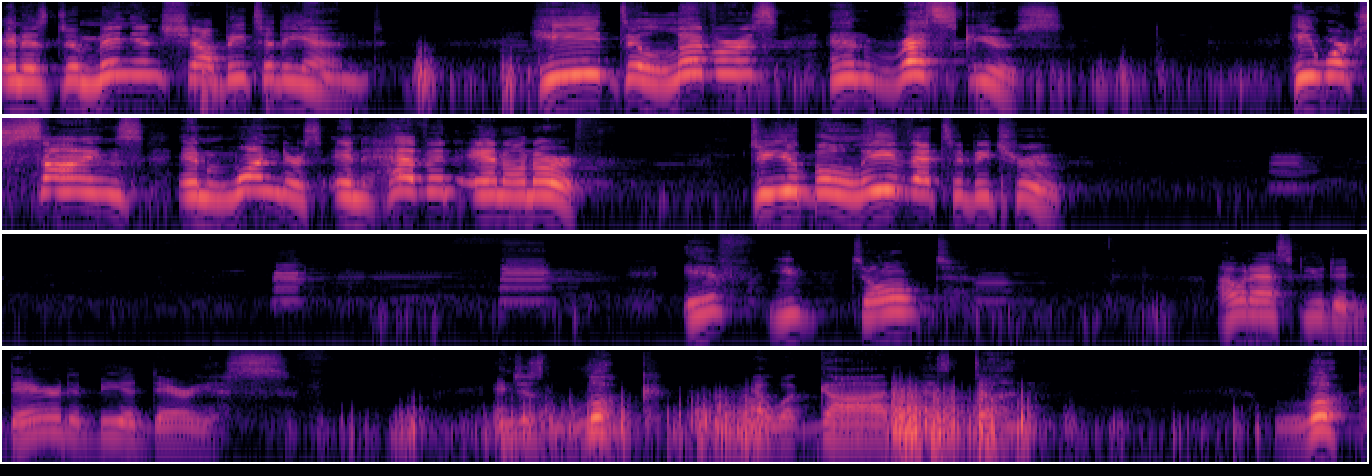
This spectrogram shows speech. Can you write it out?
and his dominion shall be to the end. He delivers and rescues. He works signs and wonders in heaven and on earth. Do you believe that to be true? If you don't, I would ask you to dare to be a Darius and just look at what God has done. Look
